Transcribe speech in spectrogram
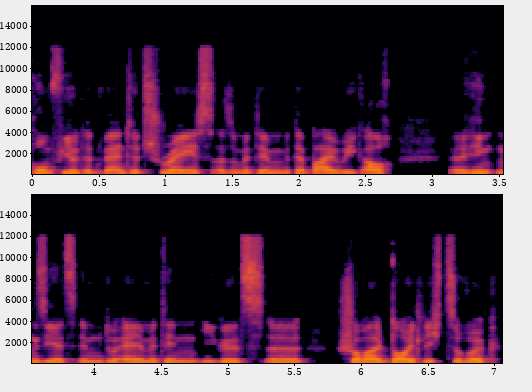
Homefield Advantage Race, also mit, dem, mit der Bye Week auch, äh, hinken sie jetzt im Duell mit den Eagles äh, schon mal deutlich zurück.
